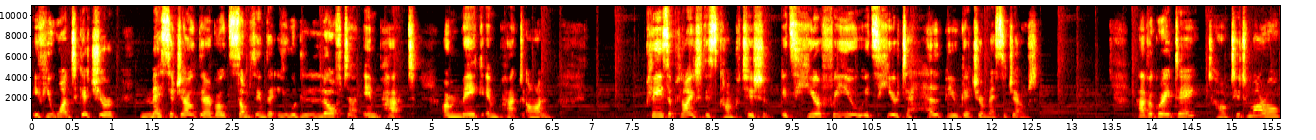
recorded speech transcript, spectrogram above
if you want to get your message out there about something that you would love to impact or make impact on, please apply to this competition. It's here for you, it's here to help you get your message out. Have a great day. Talk to you tomorrow.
